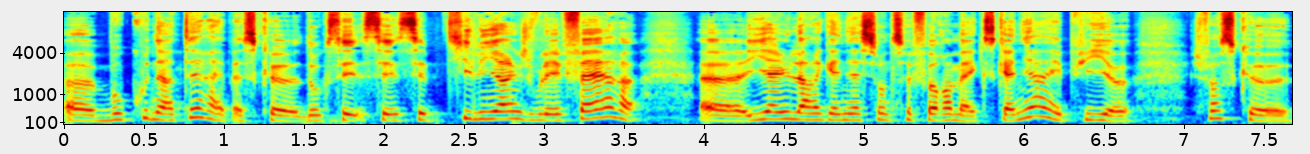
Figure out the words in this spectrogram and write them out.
euh, beaucoup d'intérêt parce que donc c'est ces petits liens que je voulais faire. Il y a eu l'organisation de ce forum avec Scania et puis je pense que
